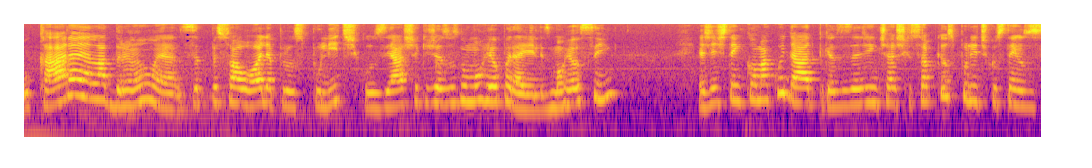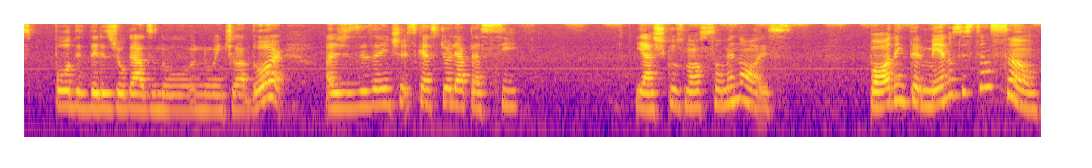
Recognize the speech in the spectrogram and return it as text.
o cara é ladrão. É, o pessoal olha para os políticos e acha que Jesus não morreu para eles. Morreu sim. E a gente tem que tomar cuidado, porque às vezes a gente acha que só porque os políticos têm os podres deles jogados no, no ventilador, às vezes a gente esquece de olhar para si e acha que os nossos são menores. Podem ter menos extensão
